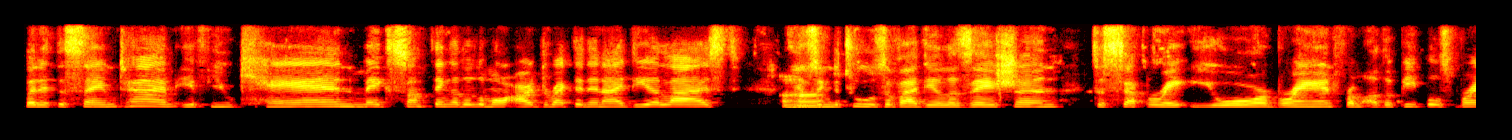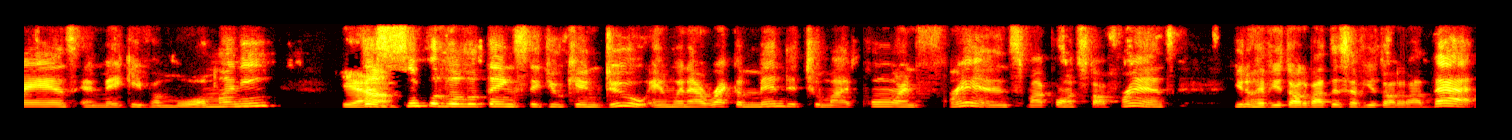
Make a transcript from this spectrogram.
But at the same time, if you can make something a little more art directed and idealized, uh-huh. using the tools of idealization, to separate your brand from other people's brands and make even more money. Yeah. There's simple little things that you can do. And when I recommend it to my porn friends, my porn star friends, you know, have you thought about this? Have you thought about that?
